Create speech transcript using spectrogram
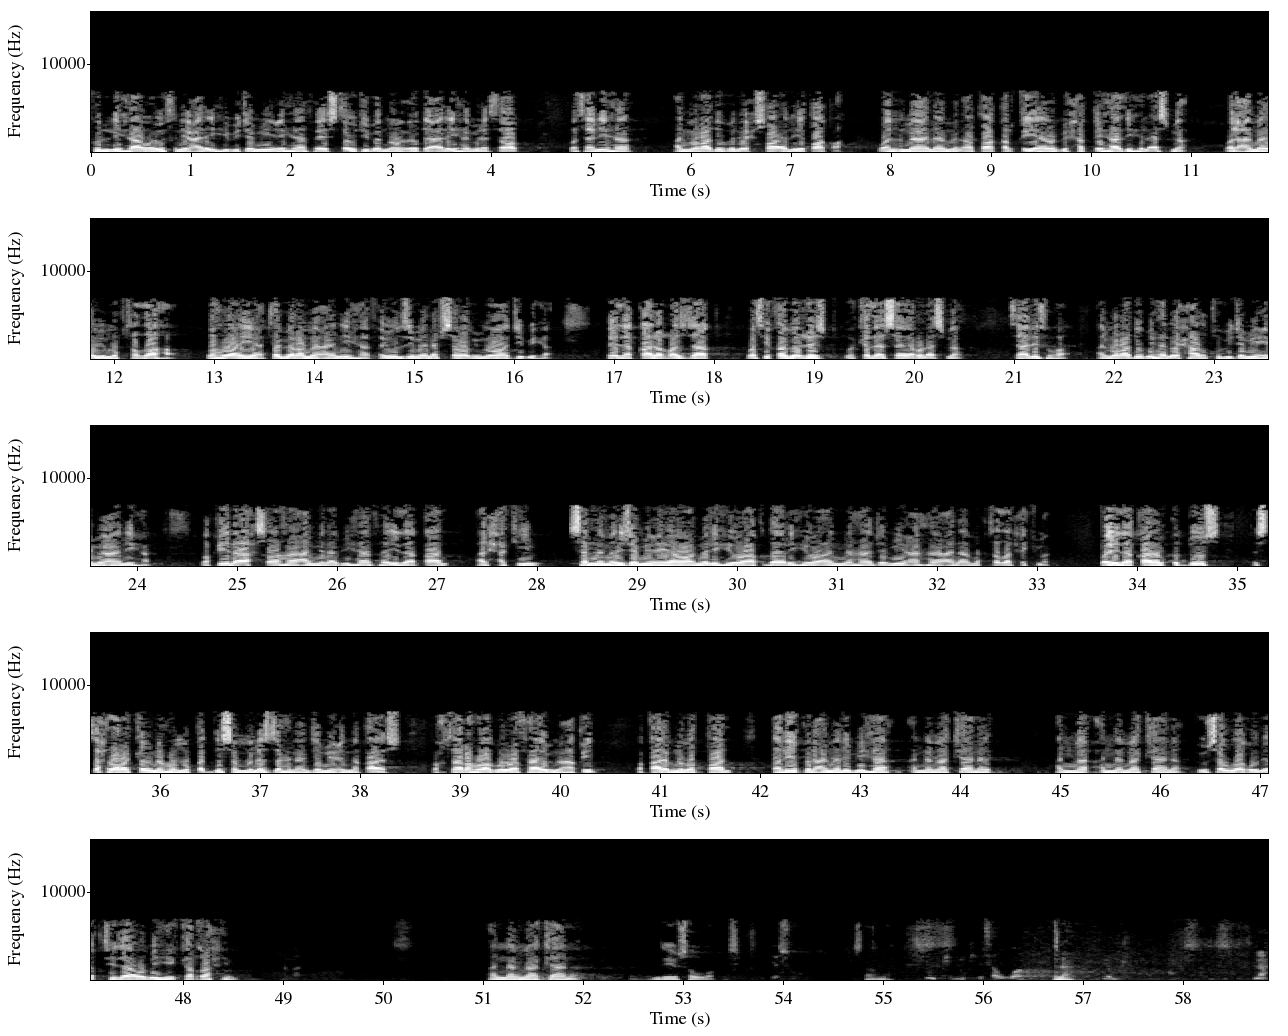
كلها ويثني عليه بجميعها فيستوجب الموعود عليها من الثواب. وثانيها المراد بالإحصاء الإطاقة والمعنى من أطاق القيام بحق هذه الأسماء والعمل بمقتضاها وهو أن يعتبر معانيها فيلزم نفسه بمواجبها. فإذا قال الرزاق وثق بالرزق وكذا سائر الأسماء ثالثها المراد بها الإحاطة بجميع معانيها وقيل أحصاها عمل بها فإذا قال الحكيم سلم لجميع أوامره وأقداره وأنها جميعها على مقتضى الحكمة وإذا قال القدوس استحضر كونه مقدسا منزها عن جميع النقائص واختاره أبو الوفاء بن عقيل. وقال ابن بطال طريق العمل بها أن ما كان أن ما, أن ما كان يسوغ الاقتداء به كالرحيم أن ما كان عندي يسوغ. يسوغ. يمكن يسوغ. نعم. نعم.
